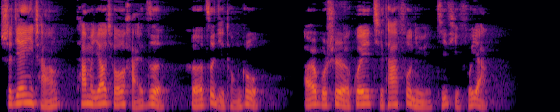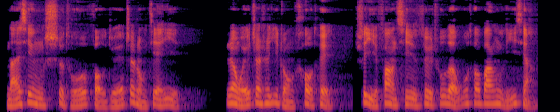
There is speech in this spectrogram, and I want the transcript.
时间一长，她们要求孩子。”和自己同住，而不是归其他妇女集体抚养。男性试图否决这种建议，认为这是一种后退，是以放弃最初的乌托邦理想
